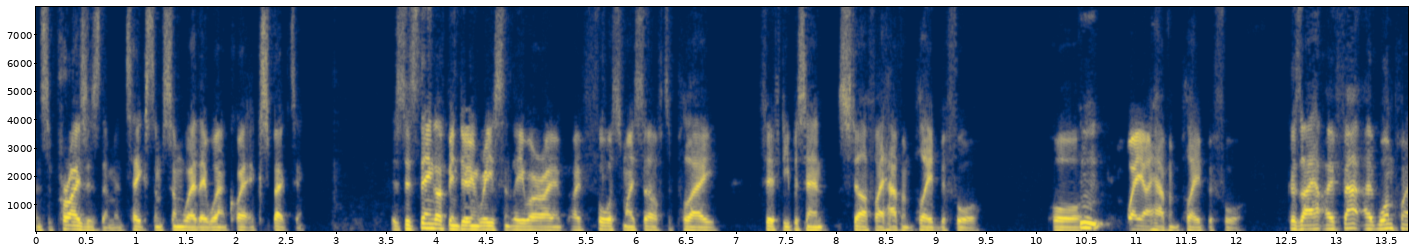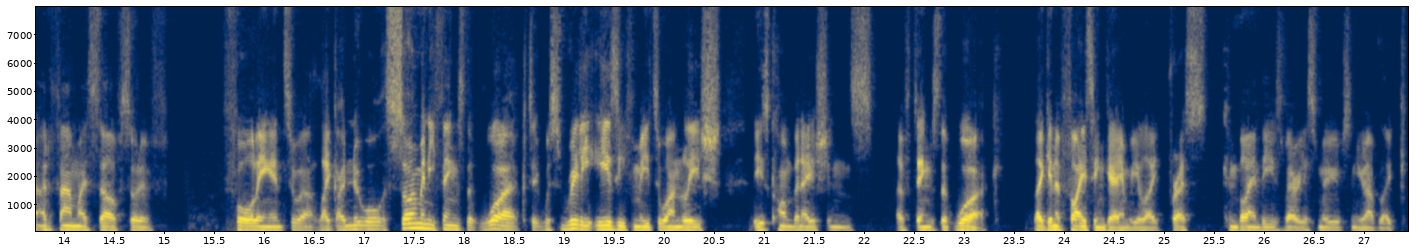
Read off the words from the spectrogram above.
and surprises them and takes them somewhere they weren't quite expecting. There's this thing I've been doing recently where I, I force myself to play 50% stuff I haven't played before or mm. way I haven't played before. Because I, I found at one point I'd found myself sort of falling into it. Like I knew all so many things that worked. It was really easy for me to unleash these combinations of things that work. Like in a fighting game, where you like press combine these various moves, and you have like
